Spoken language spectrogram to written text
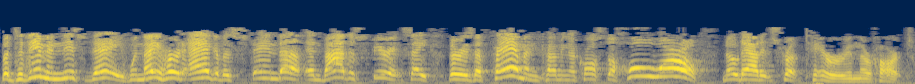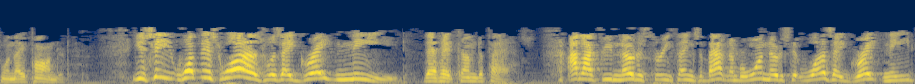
But to them in this day, when they heard Agabus stand up and by the Spirit say, there is a famine coming across the whole world, no doubt it struck terror in their hearts when they pondered it. You see, what this was, was a great need that had come to pass. I'd like for you to notice three things about it. Number one, notice it was a great need.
